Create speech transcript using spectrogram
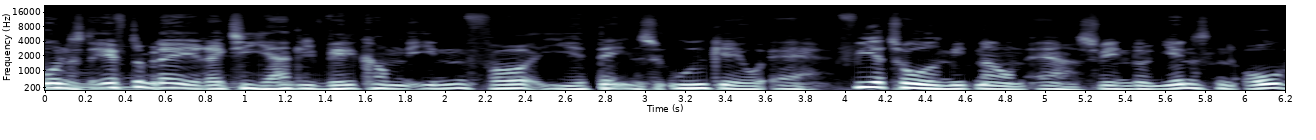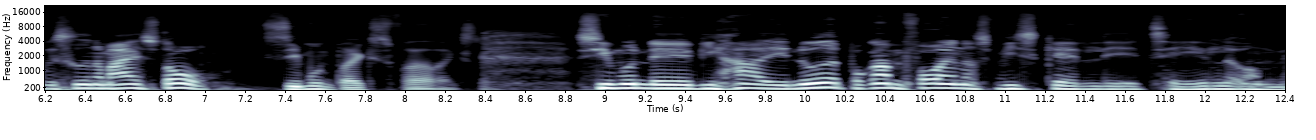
onsdag eftermiddag. Rigtig hjertelig velkommen indenfor i dagens udgave af Firtoget. Mit navn er Svend Lund Jensen, og ved siden af mig står... Simon Brix Frederiksen. Simon, øh, vi har øh, noget af programmet foran os. Vi skal øh, tale om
